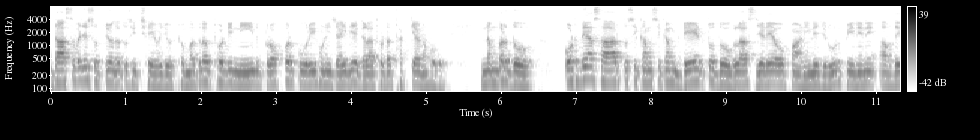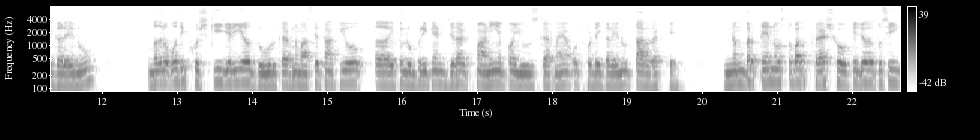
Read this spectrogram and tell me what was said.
10 ਵਜੇ ਸੁੱਤੇ ਹੋ ਤਾਂ ਤੁਸੀਂ 6 ਵਜੇ ਉੱਠੋ। ਮਤਲਬ ਤੁਹਾਡੀ ਨੀਂਦ ਪ੍ਰੋਪਰ ਪੂਰੀ ਹੋਣੀ ਚਾਹੀਦੀ ਹੈ, ਗਲਾ ਤੁਹਾਡਾ ਥੱਕਿਆ ਨਾ ਹੋਵੇ। ਨੰਬਰ 2 ਉੱਠਦਿਆਂ ਸਾਰ ਤੁਸੀਂ ਕਮ ਸੇ ਕਮ 1.5 ਤੋਂ 2 ਗਲਾਸ ਜਿਹੜੇ ਆ ਉਹ ਪਾਣੀ ਦੇ ਜ਼ਰੂਰ ਪੀਣੇ ਨੇ, ਆਪਦੇ ਗਲੇ ਨੂੰ। ਮਤਲਬ ਉਹਦੀ ਖੁਸ਼ਕੀ ਜਿਹੜੀ ਹੈ ਉਹ ਦੂਰ ਕਰਨ ਵਾਸਤੇ ਤਾਂ ਕਿ ਉਹ ਇੱਕ ਲੂਬਰੀਕੈਂਟ ਜਿਹੜਾ ਪਾਣੀ ਆਪਾਂ ਯੂਜ਼ ਕਰਨਾ ਹੈ, ਉਹ ਤੁਹਾਡੇ ਗਲੇ ਨੂੰ ਤਰ ਰੱਖੇ। ਨੰਬਰ 3 ਉਸ ਤੋਂ ਬਾਅਦ ਫਰੈਸ਼ ਹੋ ਕੇ ਜਦੋਂ ਤੁਸੀਂ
